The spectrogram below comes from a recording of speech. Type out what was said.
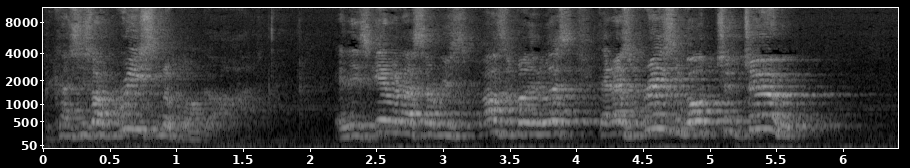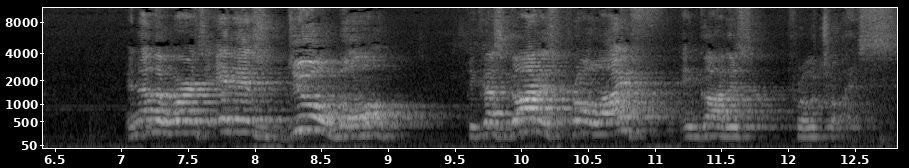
Because He's a reasonable God. And He's given us a responsibility list that is reasonable to do. In other words, it is doable because God is pro life and God is pro choice.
